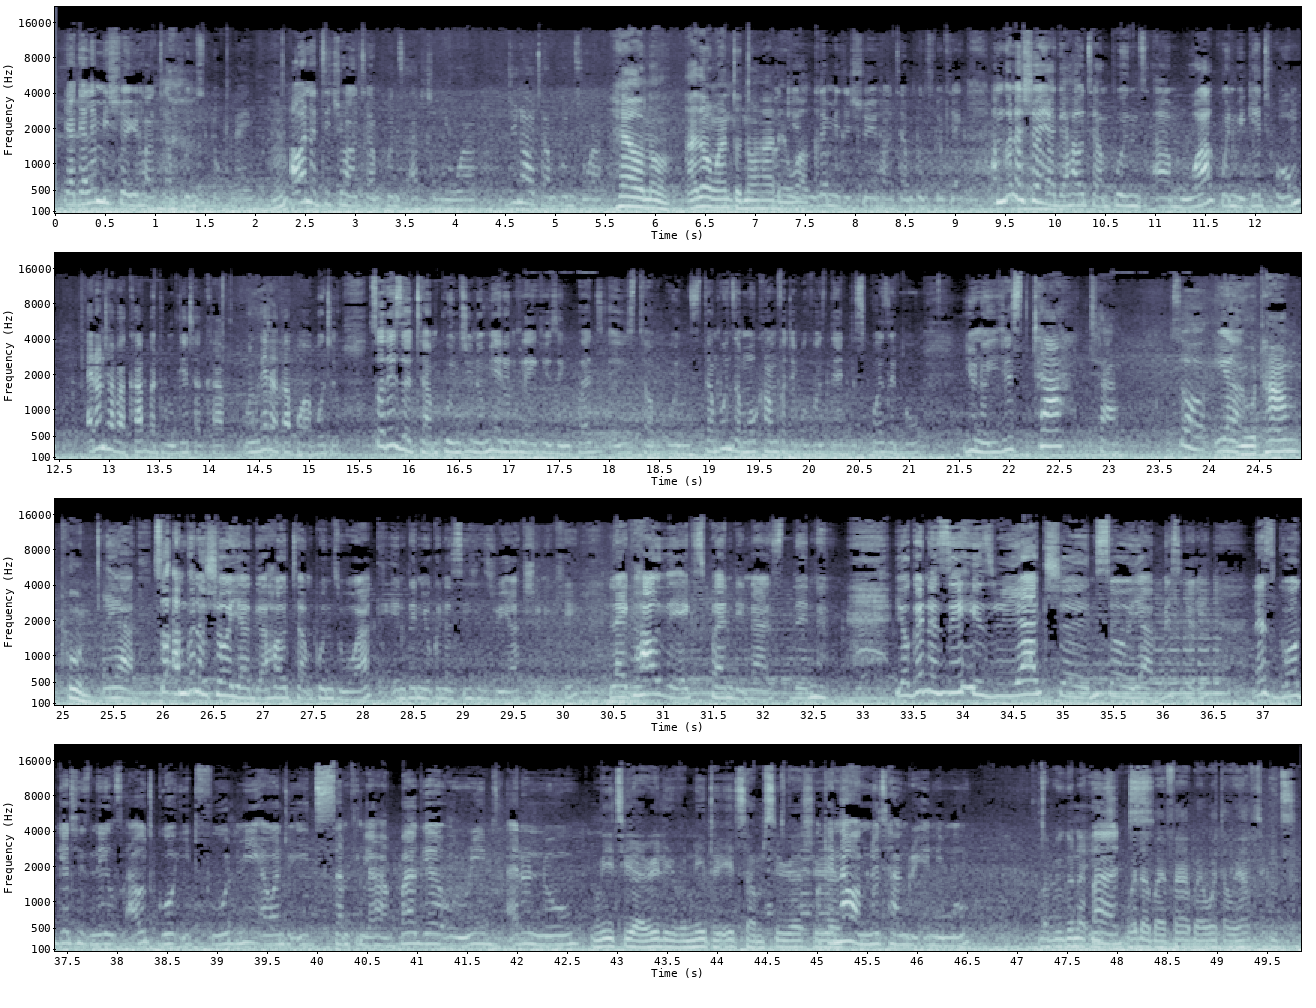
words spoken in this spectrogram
Yeah, girl, let me show you how tampons look like. I want to teach you how tampons actually work. Do you know how tampons work? Hell no. I don't want to know how they work. let me just show you how tampons look like. I'm gonna show you how tampons um work when we get home. I don't have a cup, but we'll get a cup. We'll get a cup or a bottle. So these are tampons. You know, me, I don't like using pads. I use tampons. Tampons are more comfortable because they're disposable. You know, you just ta ta. So yeah. You tampon. Yeah, so I'm gonna show Yagga how tampons work, and then you're gonna see his reaction, okay? Like how they expand in us, then you're gonna see his reaction. So yeah, basically, let's go get his nails out, go eat food. Me, I want to eat something like a burger or ribs. I don't know. Me too. I really even need to eat some serious, serious. Okay, now I'm not hungry anymore. But we're gonna But- eat, whether by fire, by water, we have to eat.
